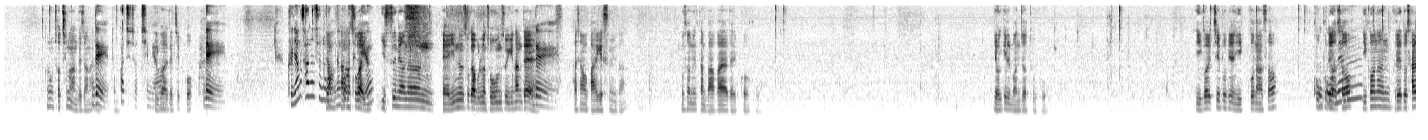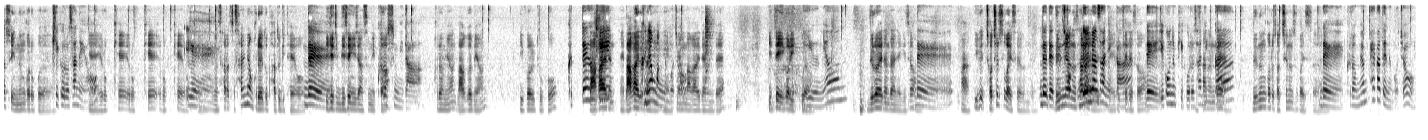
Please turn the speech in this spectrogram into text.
그럼 젖히면 안 되잖아요. 네, 똑같이 젖히면. 이거 할 때 찍고. 네. 그냥 사는 수는 그냥 없는 것 사는 수가 같은데요? 있, 있으면은 예, 있는 수가 물론 좋은 수이긴 한데 네. 다시 한번 봐야겠습니다. 우선 일단 막아야 될 거고. 여기를 먼저 두고 이걸 찝으면 익고 나서 구부려서 그거는 이거는 그래도 살 수 있는 거로 보여요. 빅으로 사네요. 예, 이렇게 이렇게 이렇게 이렇게 예. 이건 살았죠. 살면 그래도 바둑이 돼요. 네. 이게 지금 미생이지 않습니까? 그렇습니다. 그러면 막으면 이걸 두고 그때 막아야 된, 네, 막아야 된다. 그냥 막는 거죠. 그냥 막아야 되는데 이때 이걸 입고요. 이으면 늘어야 된다는 얘기죠. 네. 아 이거 젖힐 수가 있어요, 근데 네네네. 늘면은 저- 살아요. 늘면 네, 사니까. 이렇게 돼서. 네, 이거는 빅으로 사니까. 사는데 느는 거로 젖히는 수가 있어요. 네, 그러면 패가 되는 거죠.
